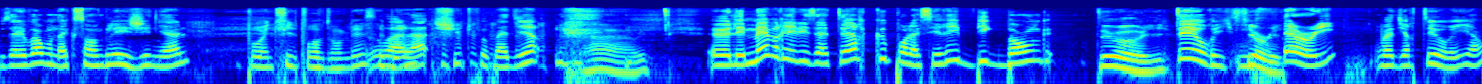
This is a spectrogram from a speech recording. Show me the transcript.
Vous allez voir, mon accent anglais est génial. Pour une fille de prof d'anglais, c'est Voilà, chut, faut pas dire. Ah oui. Euh, les mêmes réalisateurs que pour la série Big Bang Théorie. Théorie. ou Theory. Theory. On va dire théorie. Hein.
